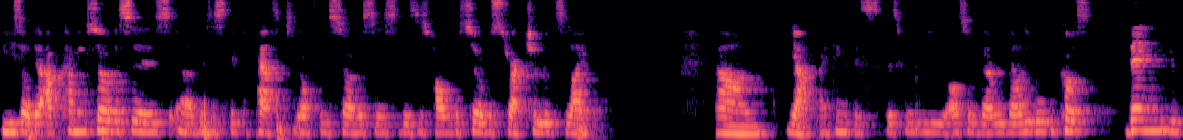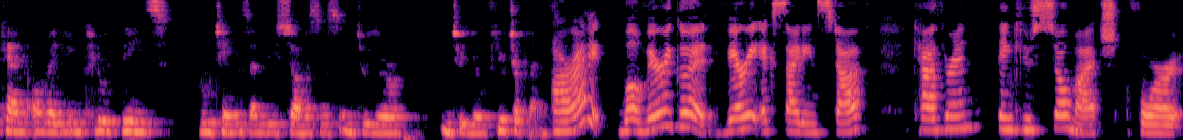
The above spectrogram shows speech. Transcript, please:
these are the upcoming services. Uh, this is the capacity of these services. This is how the service structure looks like. Um, yeah, I think this, this will be also very valuable because then you can already include these routings and these services into your into your future plans. All right. Well, very good. Very exciting stuff. Kathrin, thank you so much for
